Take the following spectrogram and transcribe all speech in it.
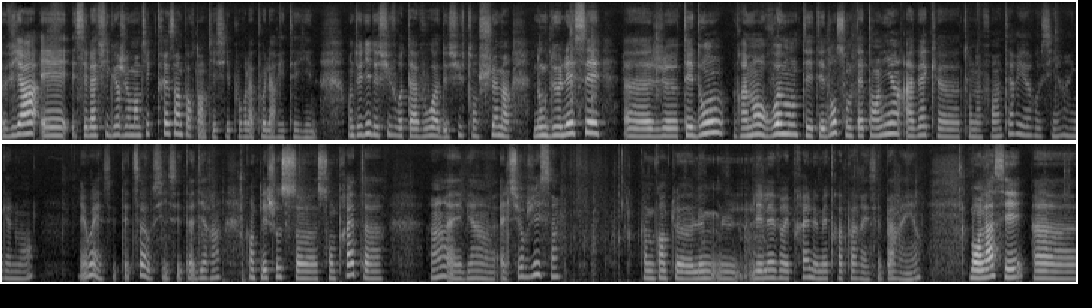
via, et c'est la figure géomantique très importante ici pour la polarité yin. On te dit de suivre ta voie, de suivre ton chemin. Donc de laisser euh, tes dons vraiment remonter. Tes dons sont peut-être en lien avec euh, ton enfant intérieur aussi hein, également. Et ouais, c'est peut-être ça aussi. C'est-à-dire hein, quand les choses sont prêtes, hein, eh bien elles surgissent. Comme quand l'élève est prêt, le maître apparaît. C'est pareil. Bon, là, c'est euh,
